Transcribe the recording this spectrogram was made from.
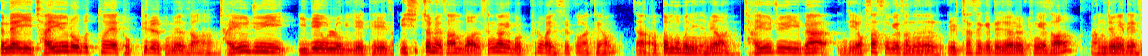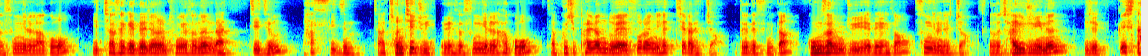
근데 이 자유로부터의 도피를 보면서 자유주의 이데올로기에 대해서 이 시점에서 한번 생각해 볼 필요가 있을 것 같아요. 자, 어떤 부분이냐면 자유주의가 이제 역사 속에서는 1차 세계대전을 통해서 왕정에 대해서 승리를 하고 2차 세계대전을 통해서는 나치즘, 파시즘, 자, 전체주의에 대해서 승리를 하고 자, 98년도에 소련이 해체가 됐죠. 어떻게 됐습니까? 공산주의에 대해서 승리를 했죠. 그래서 자유주의는 이제 끝이다.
